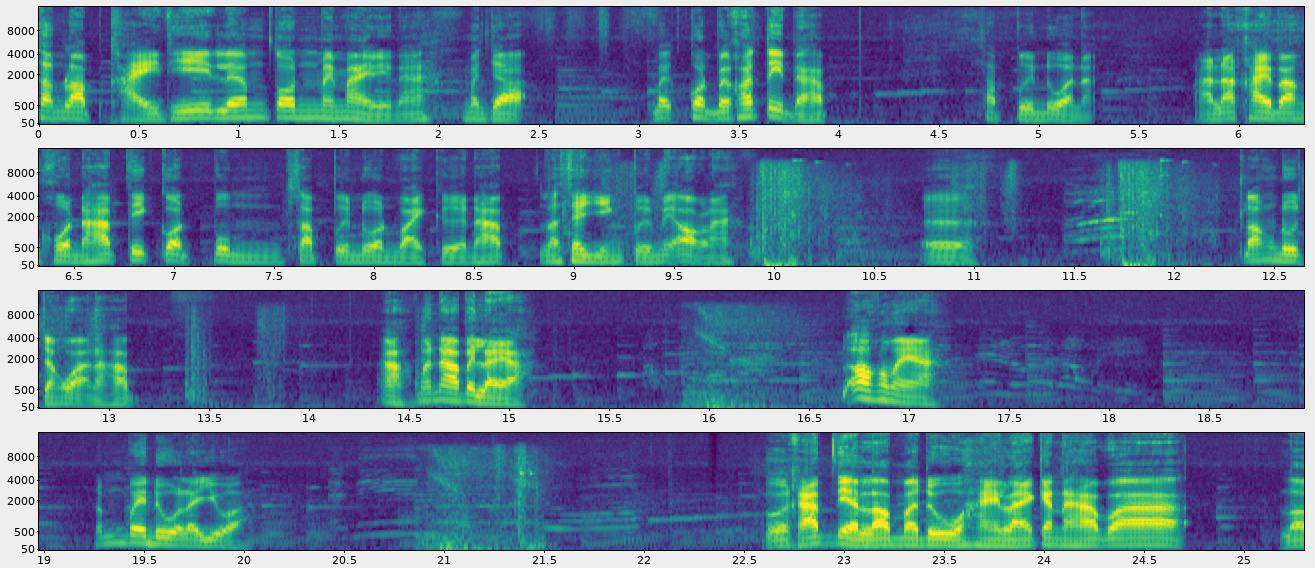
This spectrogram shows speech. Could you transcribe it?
สำหรับใครที่เริ่มต้นใหม่ๆเลยนะ มันจะกดไม่ค่อยติดนะครับ สับปืนด่วนอะอะแล้วใครบางคนนะครับ ที่กดปุ่มสับปืนด่วนไวเกินนะครับ เราจะยิงปืนไม่ออกนะ เออลองดูจังหวะนะครับอะมันน่าเป็นไรอะแล้วออกทำไมอะ แล้วมึงไปดูอะไรอยู่อะอันนี้ดูโอเคครับ เดี๋ยวเรามาดูไฮไลท์กันนะครับว่าเรา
